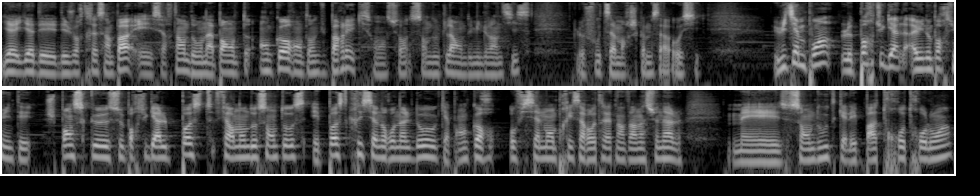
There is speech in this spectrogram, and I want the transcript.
il y a, des, joueurs très sympas et certains dont on n'a pas encore entendu parler, qui sont sans doute là en 2026. Le foot, ça marche comme ça aussi. Huitième point, le Portugal a une opportunité. Je pense que ce Portugal post-Fernando Santos et post-Cristiano Ronaldo, qui n'a pas encore officiellement pris sa retraite internationale, mais sans doute qu'elle n'est pas trop trop loin,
